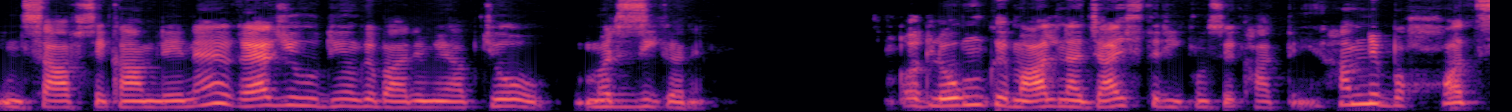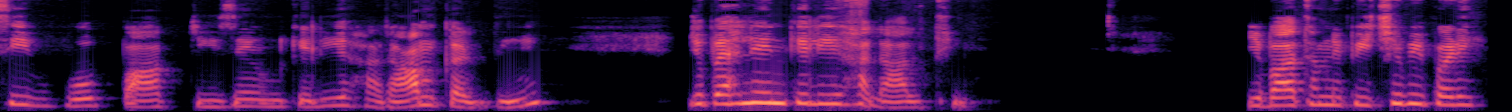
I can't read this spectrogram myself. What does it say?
इंसाफ से काम लेना है गैर यहूदियों के बारे में आप जो मर्ज़ी करें। और लोगों के माल नाजायज़ तरीक़ों से खाते हैं। हमने बहुत सी वो पाक चीज़ें उनके लिए हराम कर दी, जो पहले इनके लिए हलाल थी। ये बात हमने पीछे भी पढ़ी।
